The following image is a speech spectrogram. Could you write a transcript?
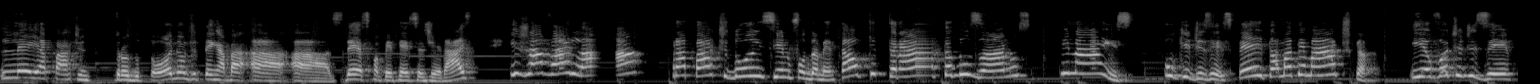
leia a parte introdutória, onde tem a, a, as 10 competências gerais, e já vai lá para a parte do ensino fundamental, que trata dos anos finais, o que diz respeito à matemática. E eu vou te dizer,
